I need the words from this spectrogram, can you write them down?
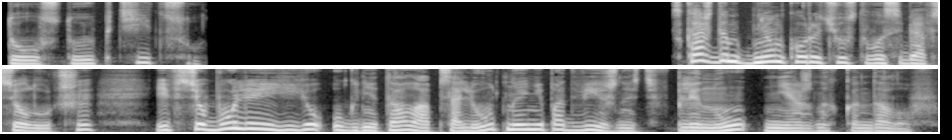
толстую птицу. Каждым днем Кора чувствовала себя все лучше, и все более ее угнетала абсолютная неподвижность в плену нежных кандалов.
